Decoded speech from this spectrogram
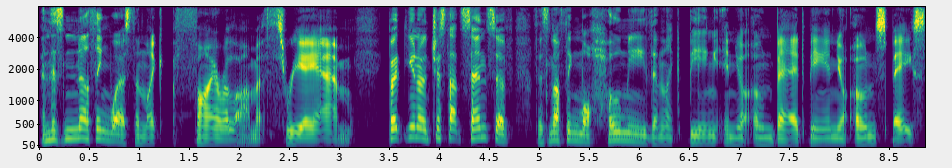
And there's nothing worse than like a fire alarm at 3 a.m. But, you know, just that sense of there's nothing more homey than like being in your own bed, being in your own space.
